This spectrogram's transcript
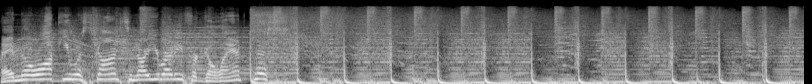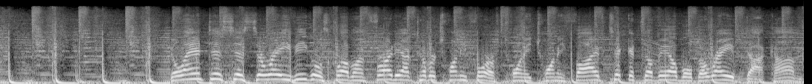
Hey, Milwaukee, Wisconsin, are you ready for Galantis? Galantis is the Rave Eagles Club on Friday, October 24th, 2025. Tickets available at therave.com.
